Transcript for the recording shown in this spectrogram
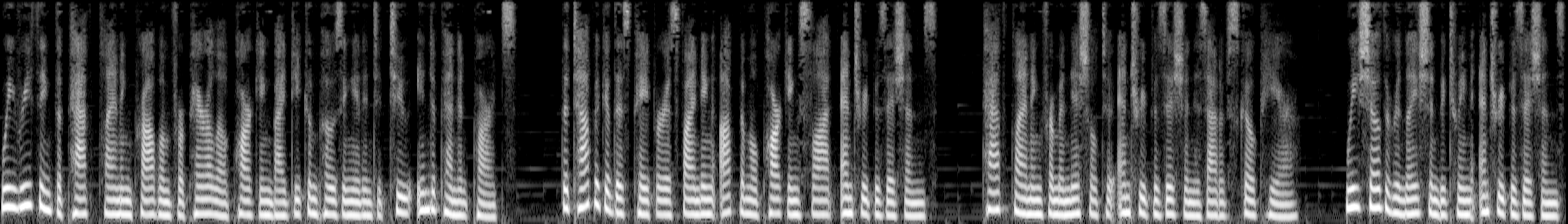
We rethink the path planning problem for parallel parking by decomposing it into two independent parts. The topic of this paper is finding optimal parking slot entry positions. Path planning from initial to entry position is out of scope here. We show the relation between entry positions,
